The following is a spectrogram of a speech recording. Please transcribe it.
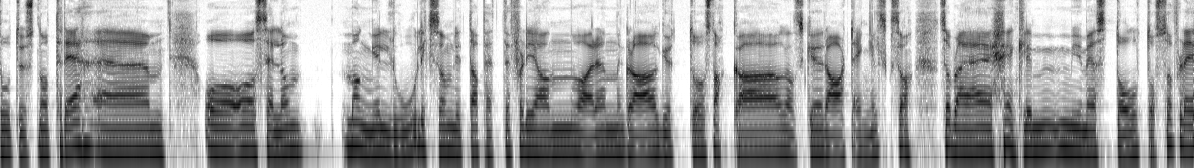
2003. Eh, og, og selv om mange lo liksom litt av Petter fordi han var en glad gutt og snakka ganske rart engelsk, så, så blei jeg egentlig mye mer stolt også, fordi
